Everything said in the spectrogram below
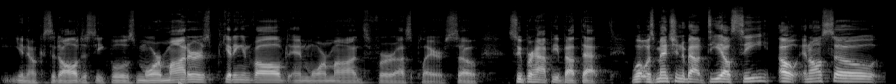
you know, because it all just equals more modders getting involved and more mods for us players. So super happy about that. What was mentioned about DLC? Oh, and also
